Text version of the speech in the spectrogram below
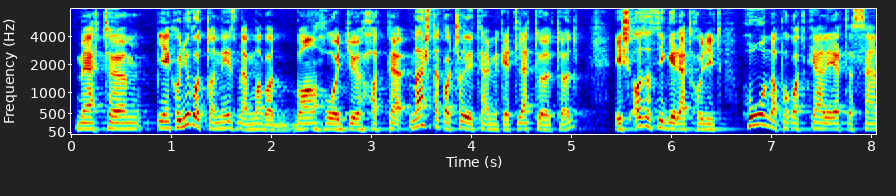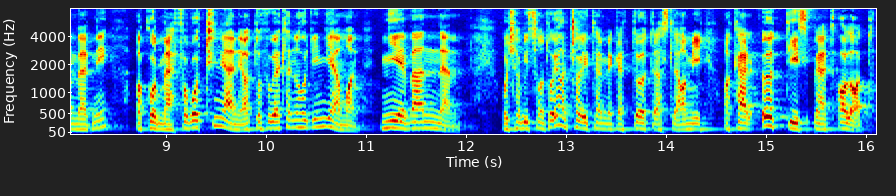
Mert um, ilyenkor nyugodtan nézd meg magadban, hogy ha te másnak a csali terméket letöltöd, és az az ígéret, hogy itt hónapokat kell érte szenvedni, akkor meg fogod csinálni, attól függetlenül, hogy ingyen van? Nyilván nem. Hogyha viszont olyan csali terméket töltesz le, ami akár 5-10 perc alatt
